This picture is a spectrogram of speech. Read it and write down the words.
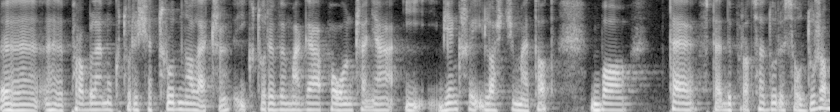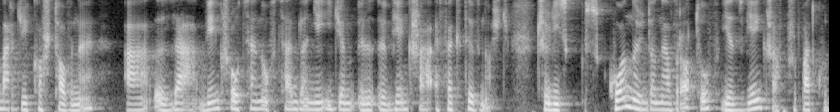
e, e, problemu, który się trudno leczy i który wymaga połączenia i większej ilości metod, bo te wtedy procedury są dużo bardziej kosztowne, a za większą ceną wcale nie idzie większa efektywność, czyli sk- skłonność do nawrotów jest większa w przypadku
